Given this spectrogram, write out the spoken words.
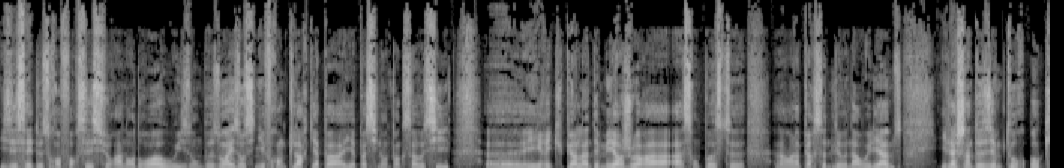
Ils essayent de se renforcer sur un endroit où ils ont besoin. Ils ont signé Frank Clark il y a pas y a pas si longtemps que ça aussi euh, et ils récupèrent l'un des meilleurs joueurs à, son poste euh, en la personne de Leonard Williams. Il lâche un deuxième tour, ok,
